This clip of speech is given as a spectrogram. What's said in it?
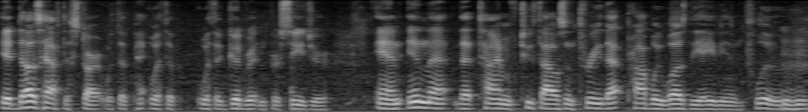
It does have to start with a with a with a good written procedure, and in that that time of 2003, that probably was the avian flu.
